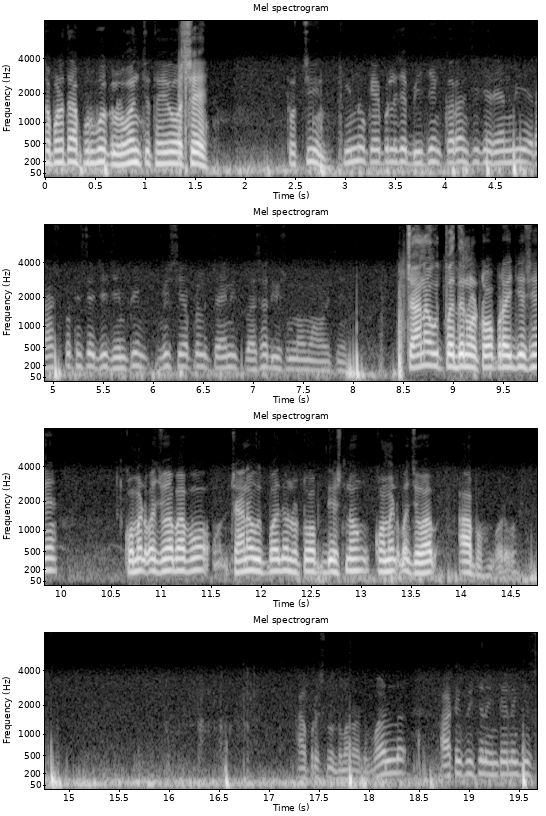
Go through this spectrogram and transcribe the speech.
સફળતાપૂર્વક લોન્ચ થયો છે? તો ચીન, ચીનનું કેપિટલ છે બીજિંગ કરન્સી છે રેનવી રાષ્ટ્રપતિ છે જે જિનપિંગ વીસ એપ્રિલ ચાઇનીઝ ભાષા દિવસ મનાવવામાં આવે છે. ચાના ઉત્પાદનમાં ટોપ રાજ્ય છે. કોમેન્ટમાં જવાબ આપો. ચાના ઉત્પાદનનો ટોપ દેશનો કોમેન્ટમાં જવાબ આપો. બરાબર. આ પ્રશ્ન તમારો હતો. વર્લ્ડ આર્ટિફિશિયલ ઇન્ટેલિજન્સ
